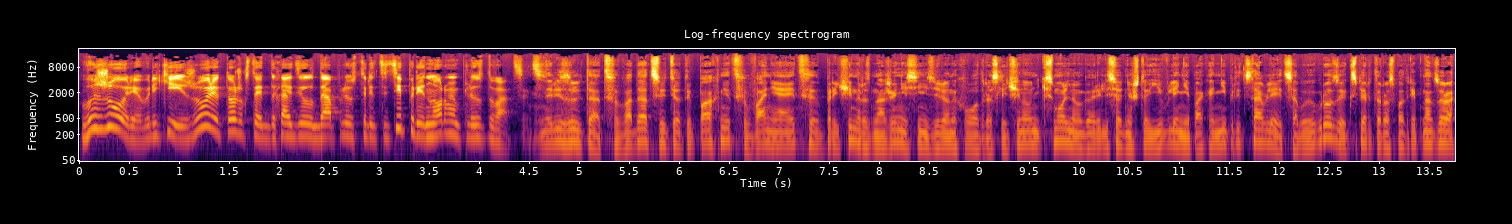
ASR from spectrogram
В Ижоре, в реке Ижоре тоже, кстати, доходило до плюс 30 при норме плюс 20. Результат. Вода цветет и пахнет, воняет. Причина размножения сине-зеленых водорослей. Чиновники Смольного говорили сегодня, что явление пока не представляет собой угрозы. Эксперты Роспотребнадзора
